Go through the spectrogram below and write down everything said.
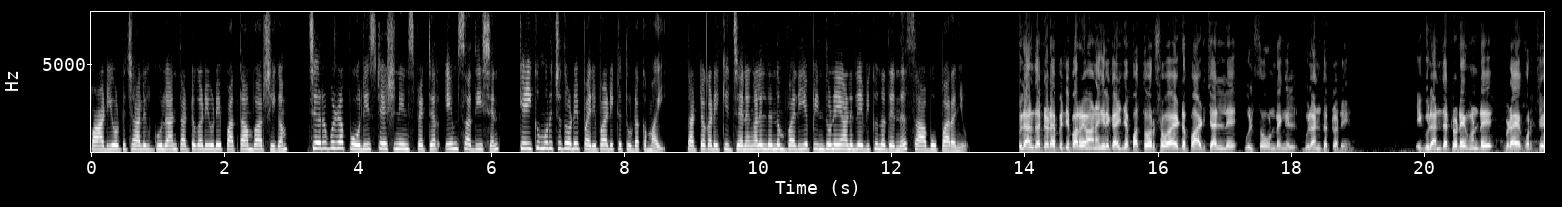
പാടിയോട്ടുചാലിൽ ഗുലാൻ തട്ടുകടയുടെ പത്താം വാർഷികം Cherupuzha police station inspector M Satheesan cake മുറിച്ചതോടെ പരിപാടിക്ക് തുടക്കമായി. തട്ടുകടയ്ക്ക് ജനങ്ങളിൽ നിന്നും വലിയ പിന്തുണയാണ് ലഭിക്കുന്നതെന്ന് സാബു പറഞ്ഞു. ഗുലാൻ തട്ടുകടയെ പറ്റി പറയുകയാണെങ്കിൽ കഴിഞ്ഞ പത്ത് വർഷമായിട്ട് പാടിച്ചാലിൽ ഉത്സവം ഉണ്ടെങ്കിൽ ഗുലാൻ തട്ടുകടയാണ്. ഈ ഗുലാൻ തട്ടുകടയും കൊണ്ട് ഇവിടെ കുറച്ച്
